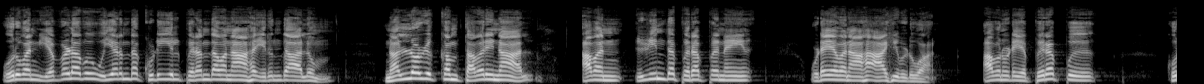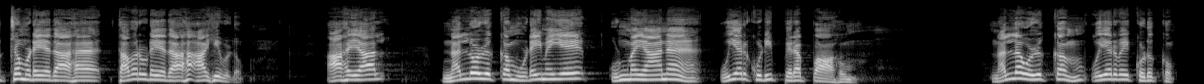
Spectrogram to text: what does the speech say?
ஒருவன் எவ்வளவு உயர்ந்த குடியில் பிறந்தவனாக இருந்தாலும் நல்லொழுக்கம் தவறினால் அவன் இழிந்த பிறப்பினை உடையவனாக ஆகிவிடுவான். அவனுடைய பிறப்பு குற்றமுடையதாக தவறுடையதாக ஆகிவிடும். ஆகையால் நல்லொழுக்கம் உடைமையே உண்மையான உயர்குடி பிறப்பாகும். நல்ல ஒழுக்கம் உயர்வை கொடுக்கும்.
